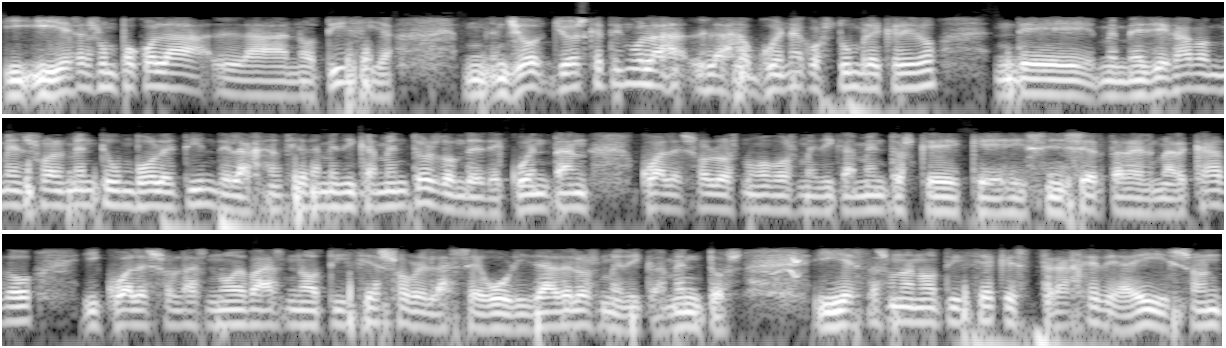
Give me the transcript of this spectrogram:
Y, esa es un poco la, la noticia. Yo, yo es que tengo la, buena costumbre, creo, de... Me, llegaba mensualmente un boletín de la Agencia de Medicamentos donde te cuentan cuáles son los nuevos medicamentos que, que se insertan en el mercado y cuáles son las nuevas noticias sobre la seguridad de los medicamentos. Y esta es una noticia que extraje de ahí. Son,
